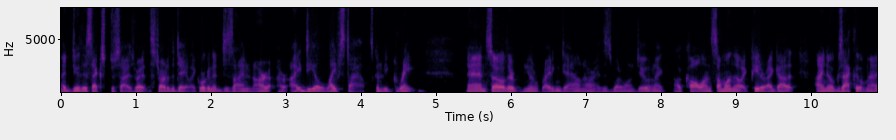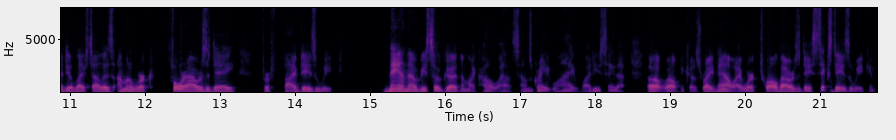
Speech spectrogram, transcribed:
I do this exercise right at the start of the day. Like we're going to design an our, our ideal lifestyle. It's going to be great. And so they're you know writing down, all right, this is what I want to do. And I, I'll call on someone. They're like, Peter, I got it. I know exactly what my ideal lifestyle is. I'm going to work four hours a day for five days a week. Man, that would be so good. And I'm like, oh wow, sounds great. Why? Why do you say that? Oh well, because right now I work 12 hours a day, six days a week. And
